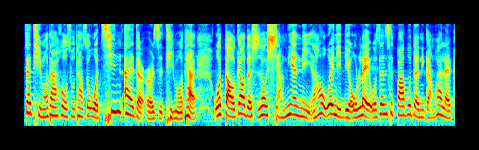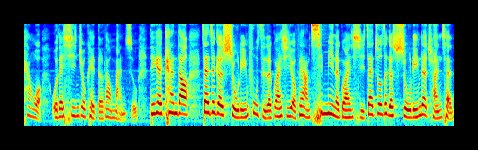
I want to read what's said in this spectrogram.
在提摩太后书，他说：“我亲爱的儿子提摩太，我祷告的时候想念你，然后我为你流泪。我真是巴不得你赶快来看我，我的心就可以得到满足。”你可以看到，在这个属灵父子的关系有非常亲密的关系，在做这个属灵的传承。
